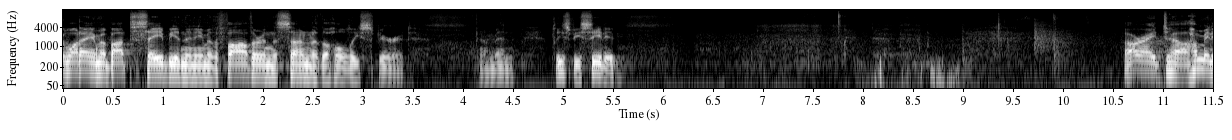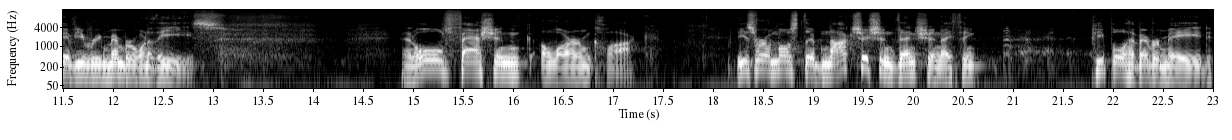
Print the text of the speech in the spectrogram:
what I am about to say be in the name of the Father, and the Son, and of the Holy Spirit. Amen. Please be seated. All right, uh, how many of you remember one of these? An old fashioned alarm clock. These were a most obnoxious invention, I think, people have ever made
